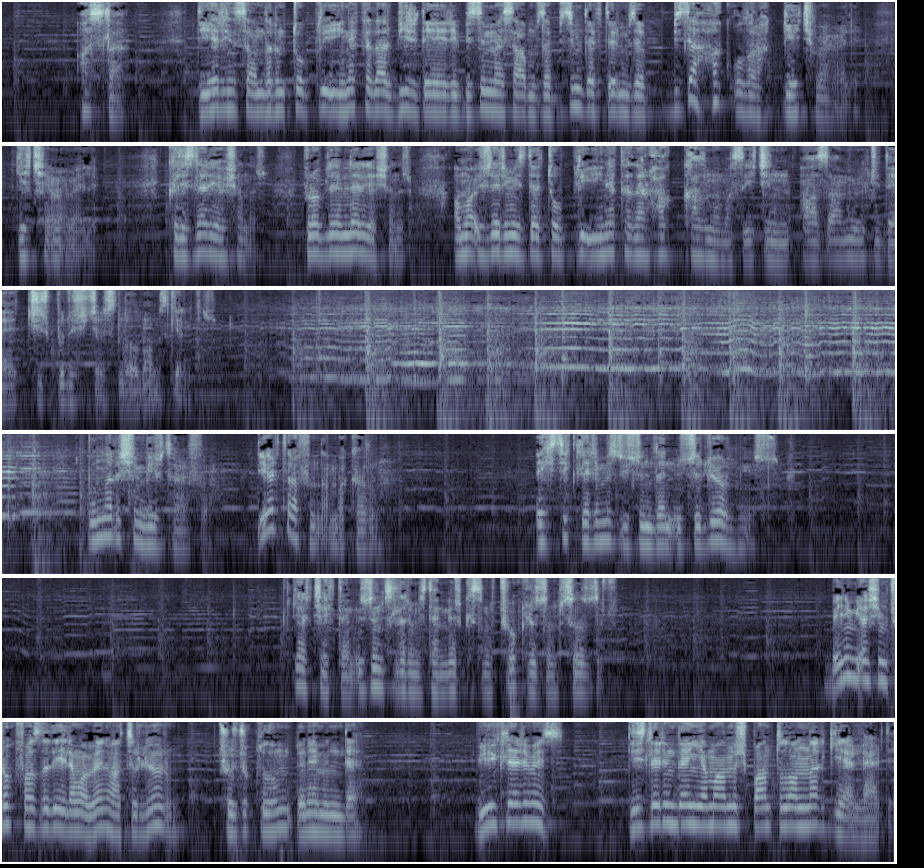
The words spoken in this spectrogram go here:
Asla diğer insanların toplu iğne kadar bir değeri bizim hesabımıza, bizim defterimize bize hak olarak geçmemeli, geçememeli. Krizler yaşanır, problemler yaşanır ama üzerimizde toplu iğne kadar hak kalmaması için azami ölçüde çırpınış içerisinde olmamız gerekir. Bunlar işin bir tarafı. Diğer tarafından bakalım. Eksiklerimiz yüzünden üzülüyor muyuz? Gerçekten üzüntülerimizden bir kısmı çok lüzumsuzdur. Benim yaşım çok fazla değil ama ben hatırlıyorum. Çocukluğum döneminde büyüklerimiz dizlerinden yamanmış pantolonlar giyerlerdi.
